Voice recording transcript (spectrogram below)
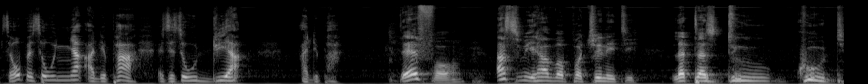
sɛ wopɛ sɛ wonya ade pa a ɛsɛ sɛ wodua ade pa. Therefore, as we have opportunity, let us do good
